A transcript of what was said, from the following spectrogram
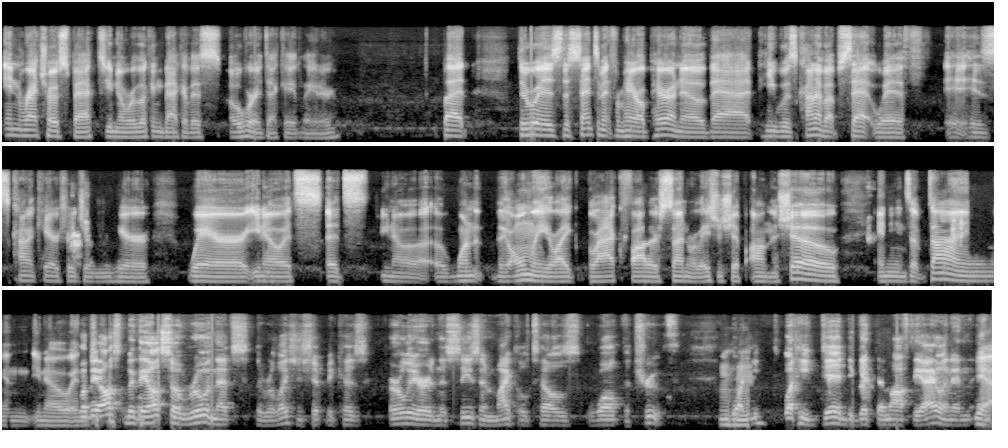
in retrospect, you know, we're looking back at this over a decade later. But there was the sentiment from Harold Perrineau that he was kind of upset with his kind of character journey here where you know it's it's you know a, one the only like black father son relationship on the show and he ends up dying and you know and but they also but they also ruin that's the relationship because earlier in the season michael tells walt the truth mm-hmm. what he what he did to get them off the island, and yeah,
